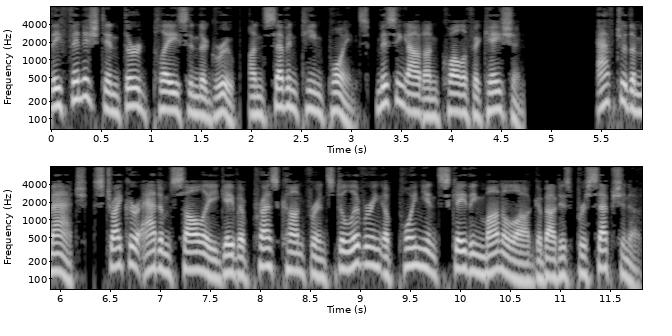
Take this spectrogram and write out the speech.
They finished in third place in the group, on 17 points, missing out on qualification. After the match, striker Adam Szalai gave a press conference delivering a poignant scathing monologue about his perception of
